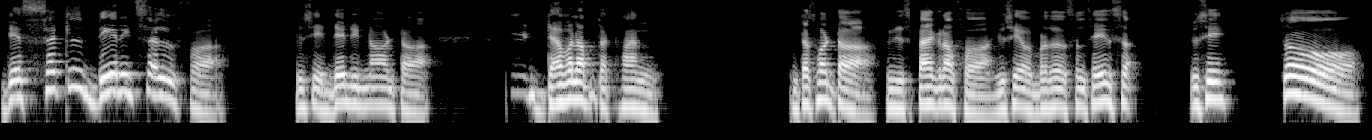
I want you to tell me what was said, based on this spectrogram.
They settled there itself. uh, you see, they did not uh, develop that one. That's what uh, in this paragraph, uh, you see, our brother Russell says, you see. So,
